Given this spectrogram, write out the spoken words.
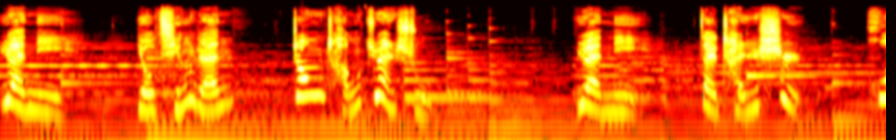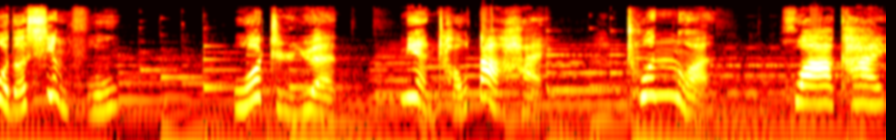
愿你。有情人终成眷属，愿你在尘世获得幸福。我只愿面朝大海，春暖花开。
